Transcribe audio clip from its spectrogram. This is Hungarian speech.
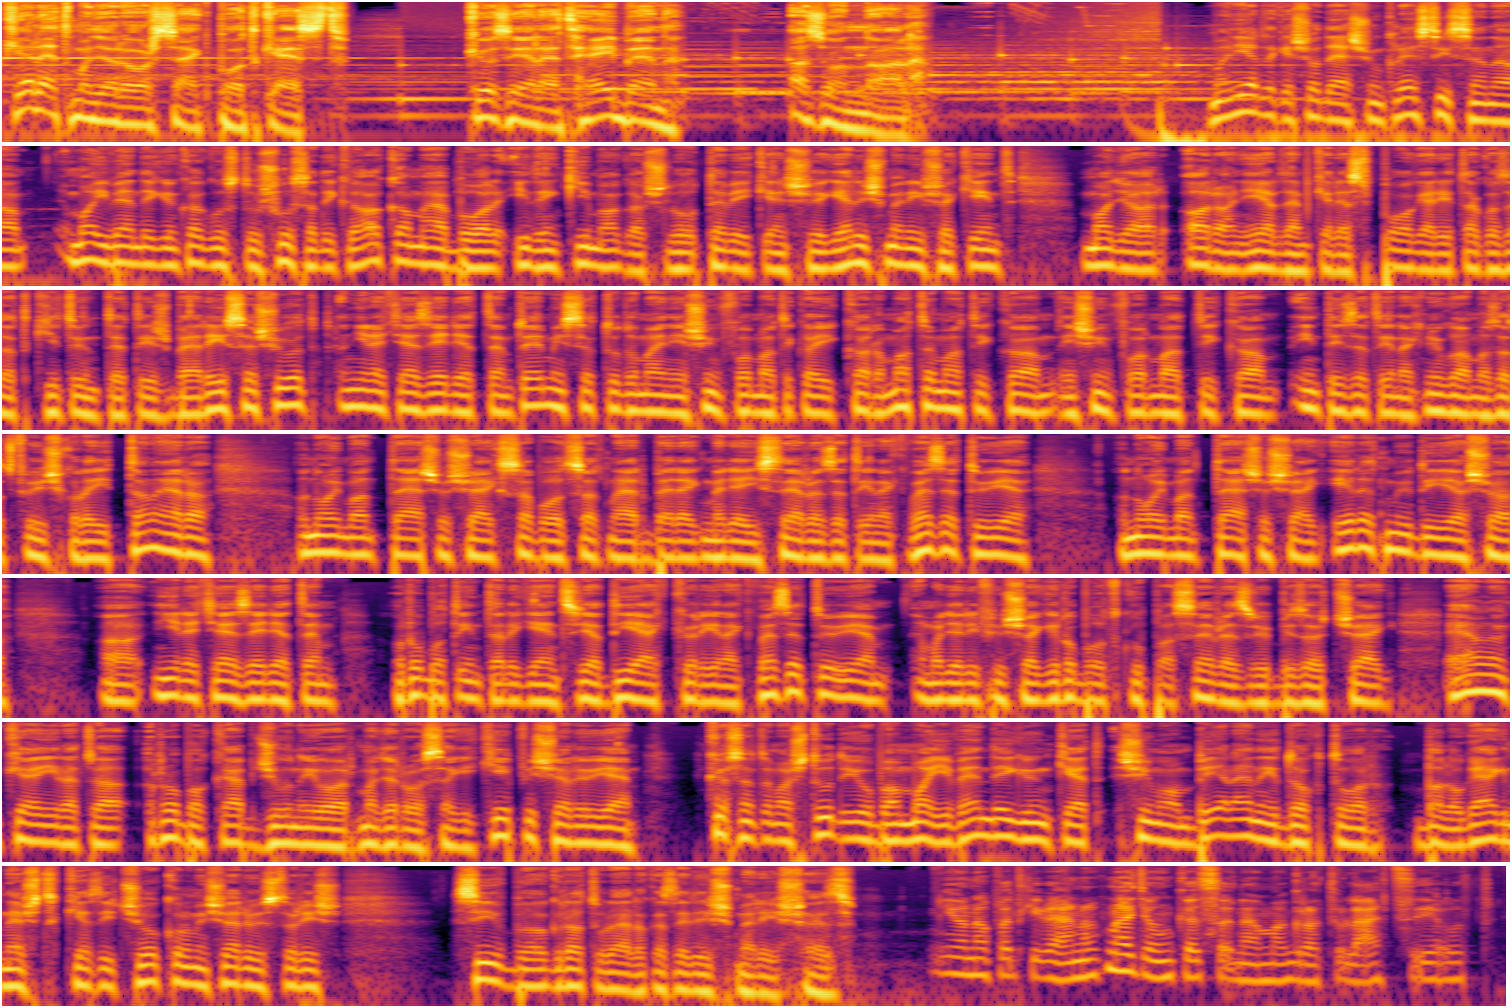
Kelet-Magyarország Podcast. Közélet helyben, azonnal. Ma érdekes adásunk lesz, hiszen a mai vendégünk augusztus 20-a alkalmából idén kimagasló tevékenység elismeréseként Magyar Arany Érdemkereszt polgári tagozat kitüntetésben részesült. A Nyíregyházi Egyetem Természettudomány és Informatikai Kara Matematika és Informatika Intézetének nyugalmazott főiskolai tanára, a Neumann Társaság Szabolcs-Szatmár Bereg megyei szervezetének vezetője, a Neumann Társaság életműdíjasa, a Nyíregyházi Egyetem robotintelligencia diákkörének vezetője, a Magyar Ifjúsági Robotkupa Szervezőbizottság elnöke, illetve a Robocup Junior Magyarországi képviselője. Köszöntöm a stúdióban mai vendégünket, Simon Béleni, dr. Balog Ágnest, kezi csókolom, és először is szívből gratulálok az elismeréshez. Jó napot kívánok, nagyon köszönöm a gratulációt.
